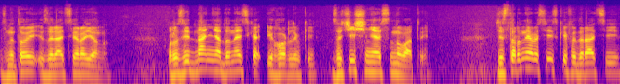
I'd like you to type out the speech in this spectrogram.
з метою ізоляції району, роз'єднання Донецька і Горлівки, зачищення Ясинуватої. Зі сторони Російської Федерації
